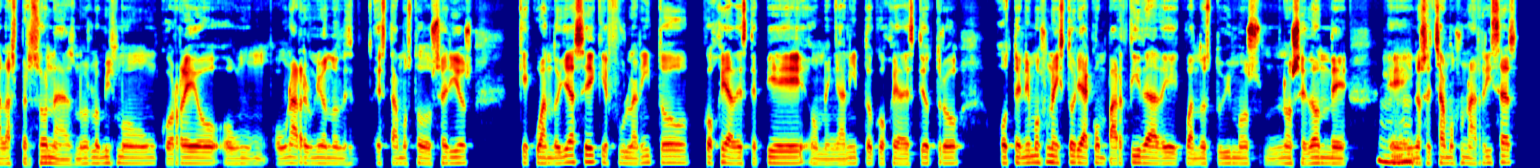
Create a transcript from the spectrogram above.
a, las personas. No es lo mismo un correo o, un, o, una reunión donde estamos todos serios que cuando ya sé que fulanito cogea de este pie o menganito cogea de este otro, o tenemos una historia compartida de cuando estuvimos no sé dónde eh, y nos echamos unas risas,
